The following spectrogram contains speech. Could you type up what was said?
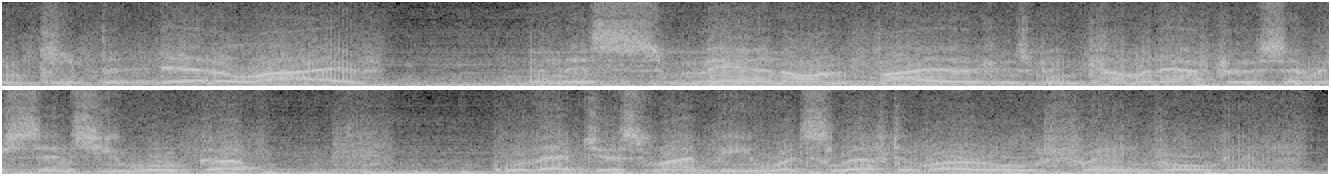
and keep the dead alive, and this man on fire who's been coming after us ever since you woke up, well, that just might be what's left of our old friend Volgin.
